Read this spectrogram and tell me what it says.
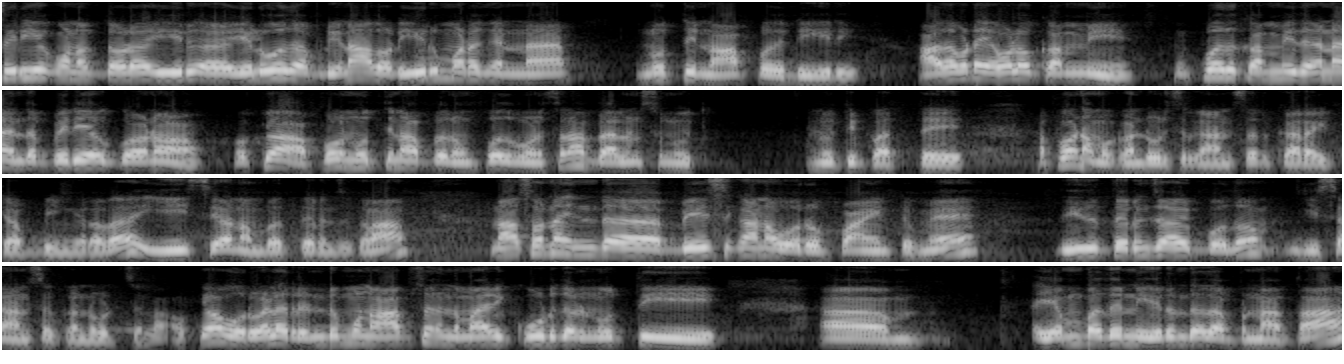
சிறிய கோணத்தோட இரு எழுபது அப்படின்னா அதோட இரு மடங்கு என்ன? நூற்றி நாற்பது டிகிரி. அதை விட எவ்வளோ கம்மி? முப்பது கம்மி தானே இந்த பெரிய கோணம். ஓகே அப்போது நூற்றி நாற்பது முப்பது போனுச்சுன்னா பேலன்ஸ் நூ நூற்றி பத்து அப்போது நம்ம கண்டுபிடிச்சிருக்க ஆன்சர் கரெக்ட் அப்படிங்கிறத ஈஸியாக நம்ம தெரிஞ்சுக்கலாம். நான் சொன்ன இந்த பேசிக்கான ஒரு பாயிண்ட்டுமே இது தெரிஞ்சாவே போதும் ஈஸியாக ஆன்சர் கண்டுபிடிச்சிடலாம். ஓகே ஒருவேளை ரெண்டு மூணு ஆப்ஷன் இந்த மாதிரி கூடுதல் நூற்றி எண்பதுன்னு இருந்தது அப்படின்னா தான்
